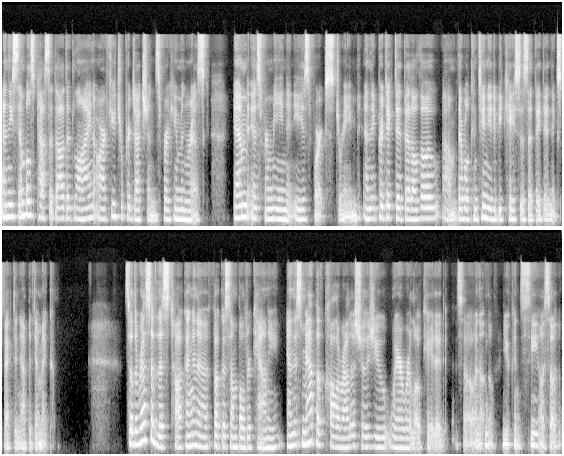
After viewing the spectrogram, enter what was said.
And these symbols past the dotted line are future projections for human risk. M is for mean and E is for extreme. And they predicted that although um, there will continue to be cases that they didn't expect an epidemic. So the rest of this talk, I'm going to focus on Boulder County. And this map of Colorado shows you where we're located. So I don't know if you can see also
